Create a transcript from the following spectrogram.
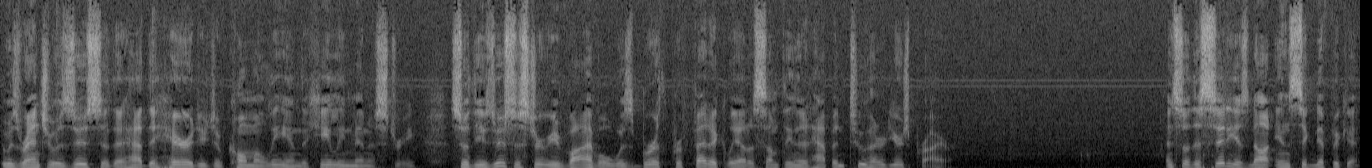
It was Rancho Azusa that had the heritage of Comali and the healing ministry. So the Azusa Street revival was birthed prophetically out of something that happened 200 years prior. And so this city is not insignificant.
